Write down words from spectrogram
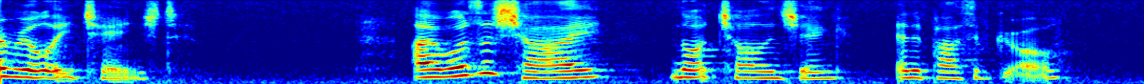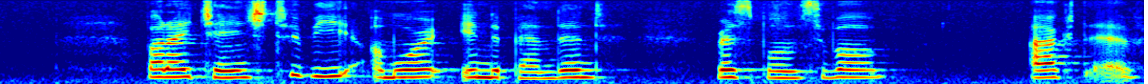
really changed. I was a shy, not challenging, and a passive girl. But I changed to be a more independent, responsible, active,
